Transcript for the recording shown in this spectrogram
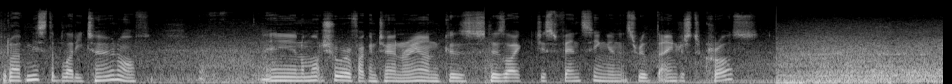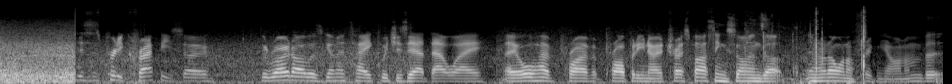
But I've missed the bloody turn off. And I'm not sure if I can turn around because there's like just fencing and it's real dangerous to cross. This is pretty crappy, so the road I was gonna take, which is out that way, they all have private property, no trespassing signs up, and I don't want to freaking go on them, but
